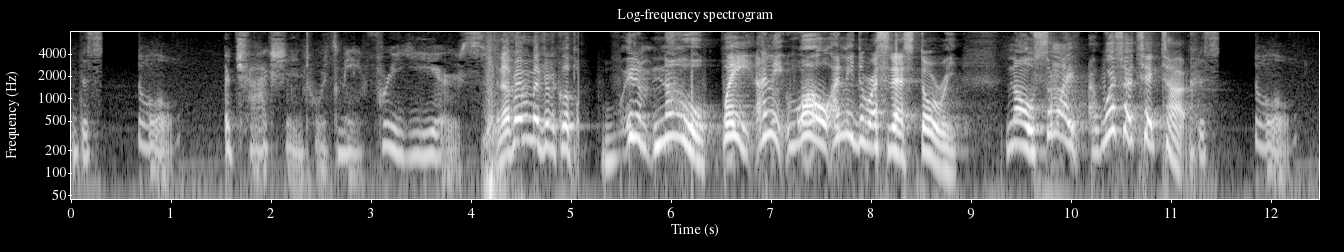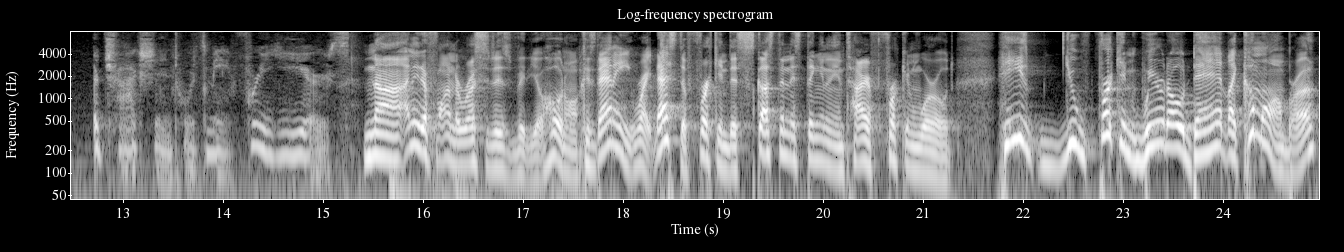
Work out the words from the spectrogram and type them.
this sexual attraction towards me for years. And I've remember my favorite clip. Wait a no. Wait. I need. Whoa. I need the rest of that story. No. Somebody. What's her TikTok? Sexual attraction towards me for years. Nah, I need to find the rest of this video. Hold on, cause that ain't right. That's the freaking disgustingest thing in the entire freaking world. He's you freaking weirdo dad. Like, come on, bruh.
